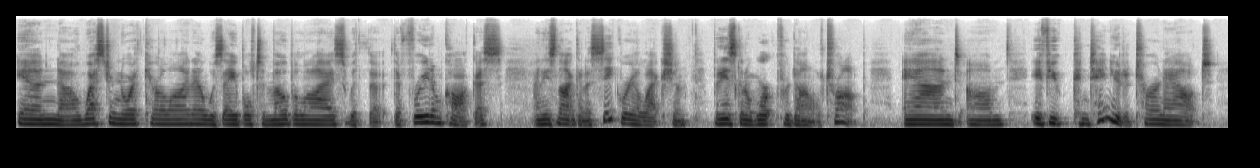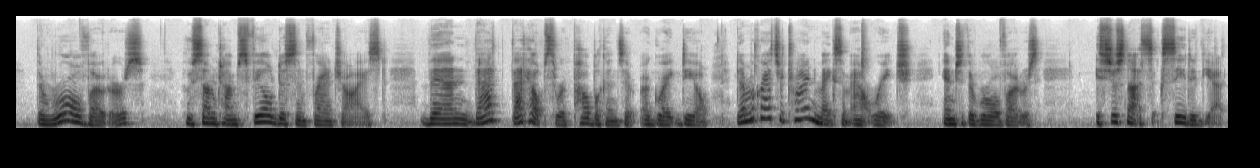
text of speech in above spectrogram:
in uh, Western North Carolina was able to mobilize with the, the Freedom Caucus, and he's not going to seek reelection, but he's going to work for Donald Trump. And um, if you continue to turn out the rural voters who sometimes feel disenfranchised, then that, that helps the Republicans a, a great deal. Democrats are trying to make some outreach into the rural voters. It's just not succeeded yet.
